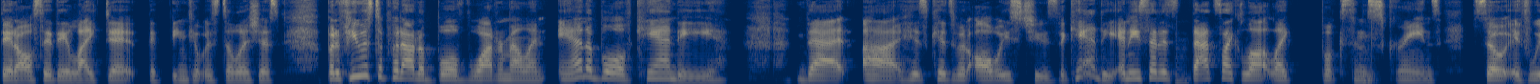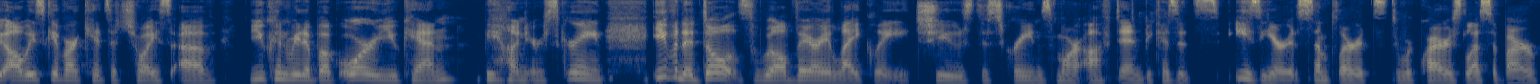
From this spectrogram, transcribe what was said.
They'd all say they liked it, they'd think it was delicious. But if he was to put out a bowl of watermelon and a bowl of candy, that uh, his kids would always choose the candy. And he said it's mm. that's like a lot like books and mm. screens. So if we always give our kids a choice of you can read a book or you can be on your screen. Even adults will very likely choose the screens more often because it's easier, it's simpler, it's, it requires less of our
